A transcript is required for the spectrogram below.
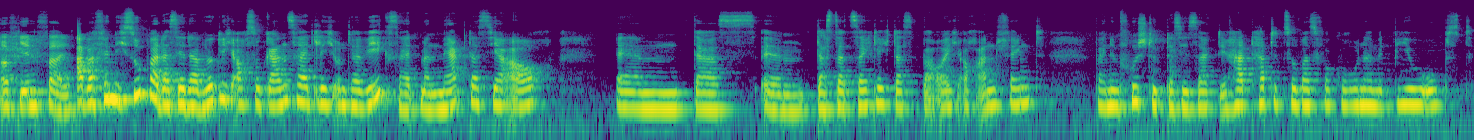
auf jeden Fall. Aber finde ich super, dass ihr da wirklich auch so ganzheitlich unterwegs seid. Man merkt das ja auch, ähm, dass, ähm, dass tatsächlich das bei euch auch anfängt bei einem Frühstück, dass ihr sagt, ihr hat, hattet sowas vor Corona mit Bio-Obst.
